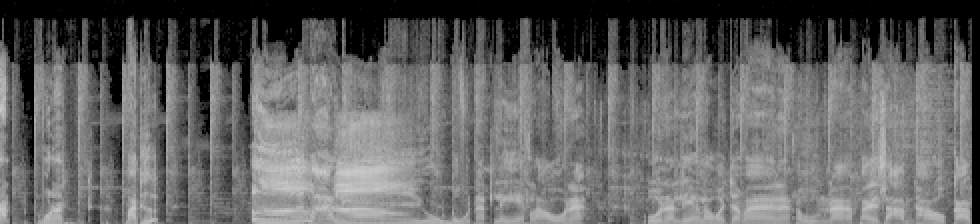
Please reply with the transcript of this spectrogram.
นัสโบนัสมาเถอะเออมาแล้วโบนัสแรกเรานะโบนัสแรกเราก็จะมานะครับผมนะไปสามเท่ากับ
